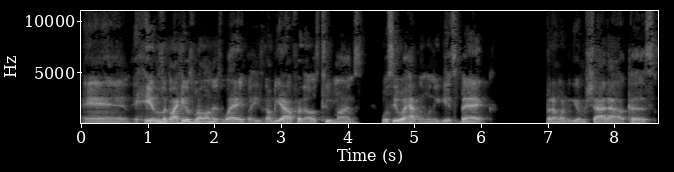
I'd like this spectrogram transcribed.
And he looked like he was well on his way, but he's going to be out for those two months. We'll see what happens when he gets back. But I wanted to give him a shout out because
